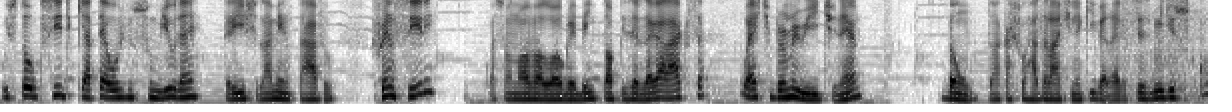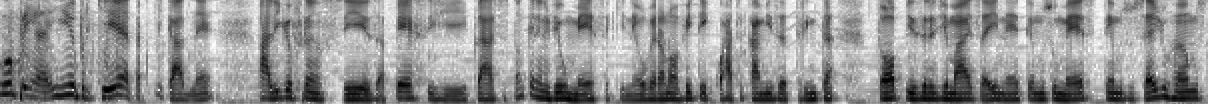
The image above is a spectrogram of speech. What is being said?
O Stoke City, que até hoje não sumiu, né? Triste, lamentável. Swansea City, com a sua nova logo aí bem topzera da galáxia. West Bromwich, né? Bom, tem uma cachorrada latina aqui, galera. Vocês me desculpem aí, porque é, tá complicado, né? A Liga Francesa, PSG, claro, vocês estão querendo ver o Messi aqui, né? O verão 94, camisa 30, topzera demais aí, né? Temos o Messi, temos o Sérgio Ramos,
